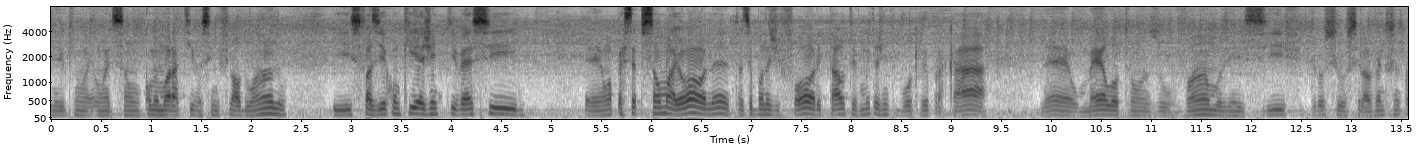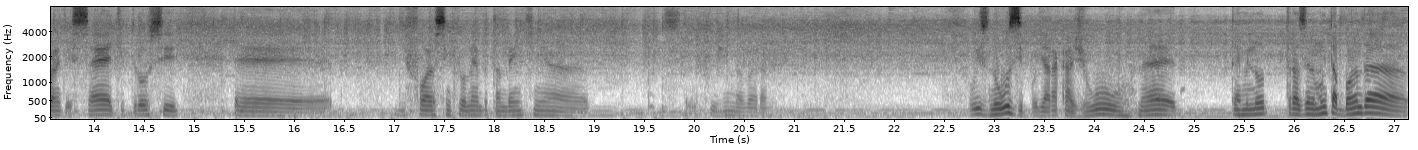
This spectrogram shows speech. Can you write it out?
meio que uma, edição comemorativa assim no final do ano. E isso fazia com que a gente tivesse é, uma percepção maior, né? Trazer bandas de fora e tal. Teve muita gente boa que veio pra cá né, o Melotrons, o Vamos em Recife, trouxe o, sei lá, Vento 147, trouxe é, de fora assim que eu lembro também tinha fugindo agora o Snooze de Aracaju, né, terminou trazendo muita banda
